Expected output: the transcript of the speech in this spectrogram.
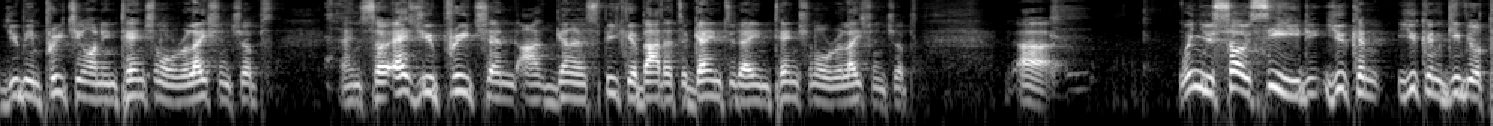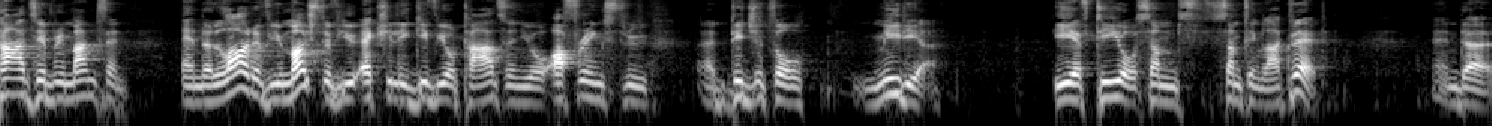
You've been preaching on intentional relationships. And so, as you preach, and I'm going to speak about it again today intentional relationships. Uh, when you sow seed, you can, you can give your tithes every month. And, and a lot of you, most of you, actually give your tithes and your offerings through uh, digital media. EFT or some, something like that. And, uh,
